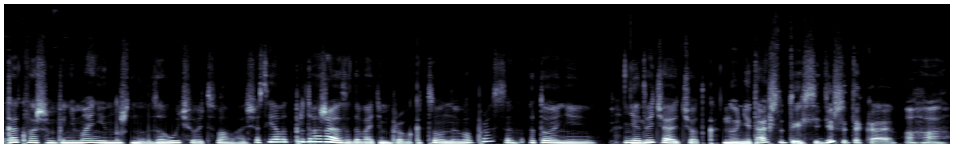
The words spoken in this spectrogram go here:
как в вашем понимании нужно заучивать слова? Сейчас я вот продолжаю задавать им провокационные вопросы, а то они не отвечают четко. Ну, не так, что ты сидишь и такая, ага,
